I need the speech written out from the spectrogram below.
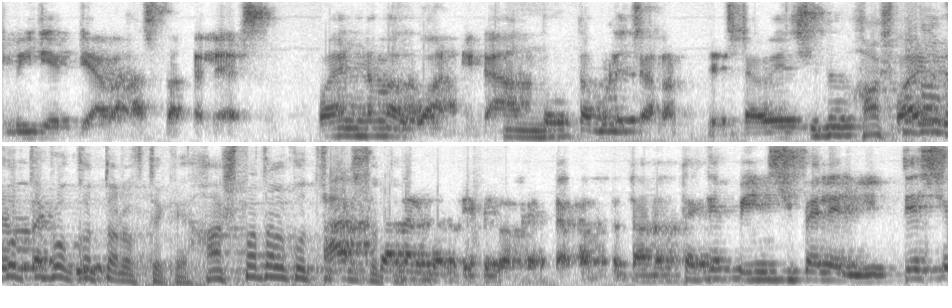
ইমিডিয়েটলি আবার হাসপাতালে আসুন। পয়েন্ট নাম্বার ওয়ান এটা আত্মহত্যা বলে চালানোর চেষ্টা হয়েছিল। হাসপাতাল কর্তৃপক্ষের তরফ থেকে হাসপাতাল কর্তৃপক্ষের হাসপাতাল তরফ থেকে। কর্তৃপক্ষের তরফ থেকে প্রিন্সিপালের নির্দেশে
